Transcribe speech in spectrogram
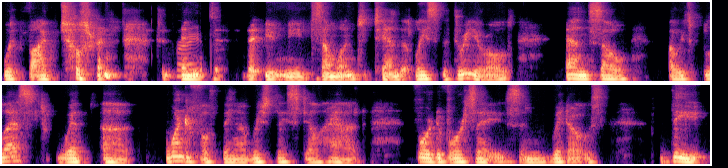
with five children, to, and Right. that you need someone to tend at least the three year old. And so I was blessed with a wonderful thing I wish they still had for divorcees and widows. The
